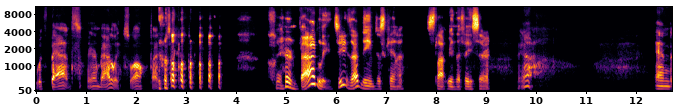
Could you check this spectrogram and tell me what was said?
with Bads, Aaron Baddeley as well, tied for second. Aaron Baddeley. Geez, that name just kind of slapped me in the face there. Yeah. And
